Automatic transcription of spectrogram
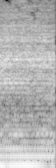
Yeah.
